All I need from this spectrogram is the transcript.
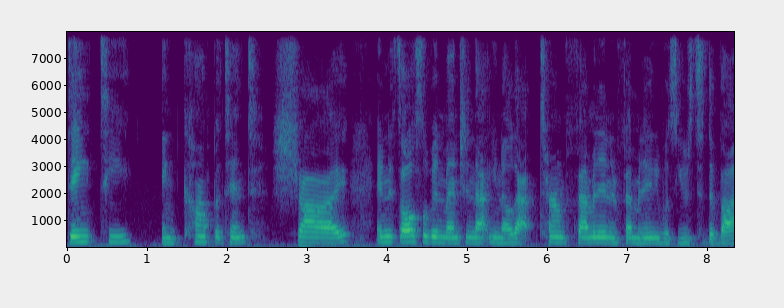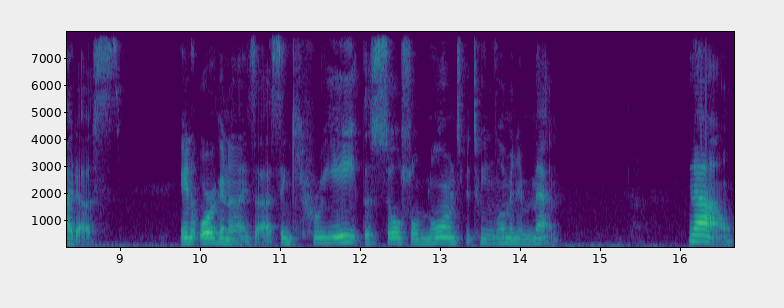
dainty, incompetent, shy, and it's also been mentioned that, you know, that term feminine and femininity was used to divide us and organize us and create the social norms between women and men. Now,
